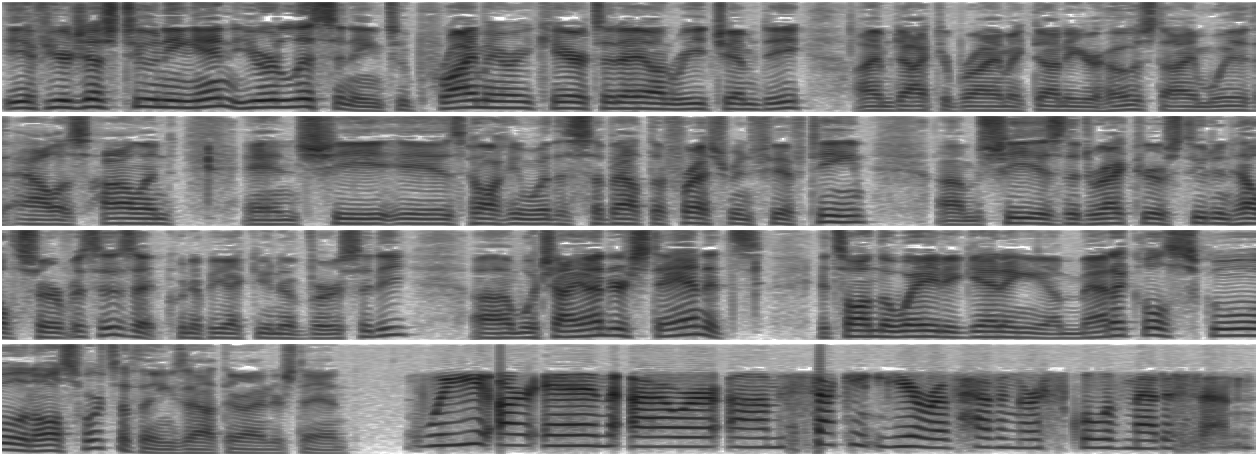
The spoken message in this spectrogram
If you're just tuning in, you're listening to Primary Care Today on ReachMD. I'm Dr. Brian McDonough, your host. I'm with Alice Holland, and she is talking with us about the Freshman 15. Um, she is the Director of Student Health Services at Quinnipiac University, uh, which I understand it's it's on the way to getting a medical school and all sorts of things out there. I understand. We are in our um, second year of having our School of Medicine.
